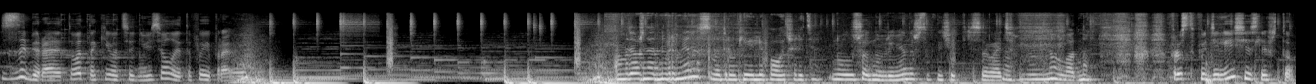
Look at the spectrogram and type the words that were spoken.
забирает. Вот такие вот сегодня веселые тупые правила. А мы должны одновременно сувать руки или по очереди? Ну, лучше одновременно, чтобы начать рисовать. Ну ладно. Просто поделись, если что.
